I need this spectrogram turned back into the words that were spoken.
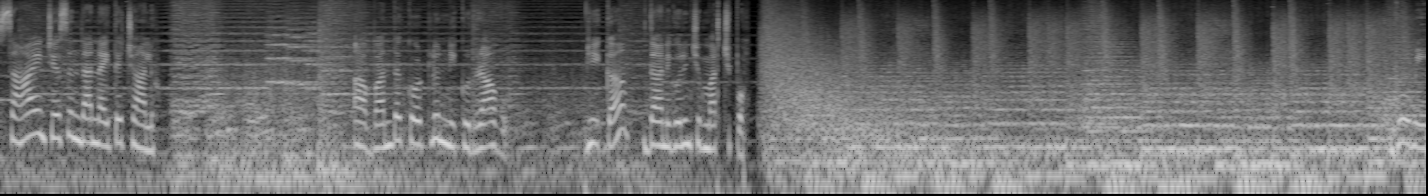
సహాయం చేసిన దాన్నైతే చాలు. ఆ వంద కోట్లు నీకు రావు. ఇక దాని గురించి మర్చిపో. భూమి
